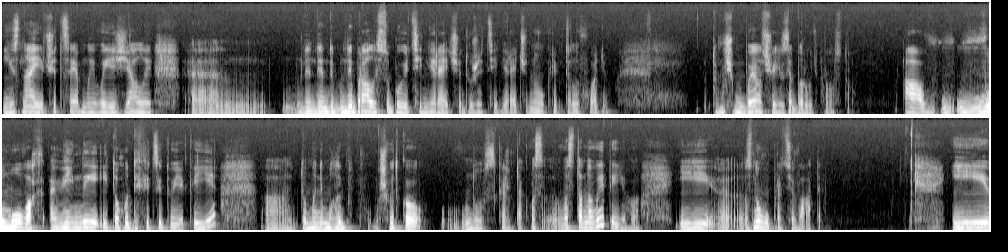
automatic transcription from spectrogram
І знаючи це, ми виїжджали, не, не, не брали з собою цінні речі, дуже цінні речі, ну окрім телефонів. Тому що ми боялися, що їх заберуть просто. А в, в, умовах війни і того дефіциту, який є, то ми не могли б швидко, ну, скажімо так, восстановити його і е, знову працювати. І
